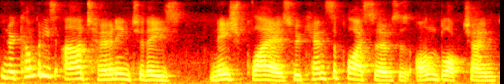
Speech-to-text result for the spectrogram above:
you know companies are turning to these niche players who can supply services on blockchain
